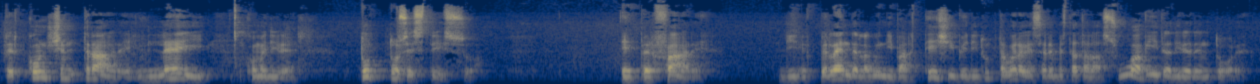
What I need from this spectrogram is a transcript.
per concentrare in lei, come dire, tutto se stesso e per fare, di, per renderla quindi partecipe di tutta quella che sarebbe stata la sua vita di redentore.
